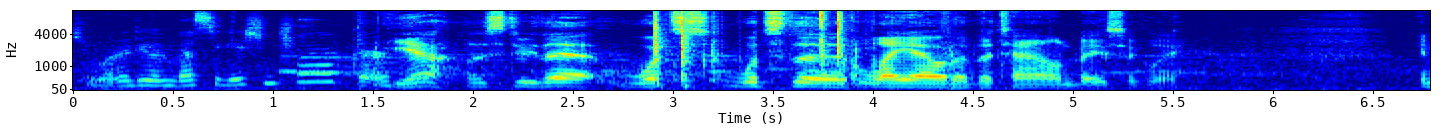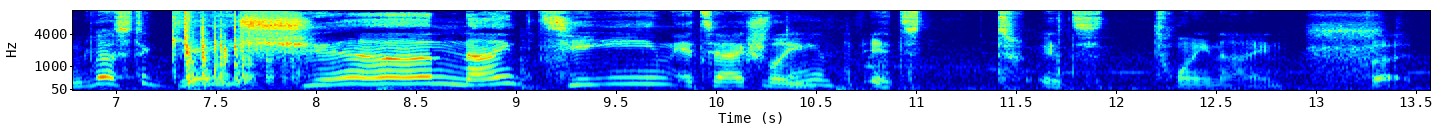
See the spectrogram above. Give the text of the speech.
Do you want to do investigation check or? Yeah, let's do that. What's what's the layout of the town basically? Investigation 19. It's actually Damn. it's it's 29, but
